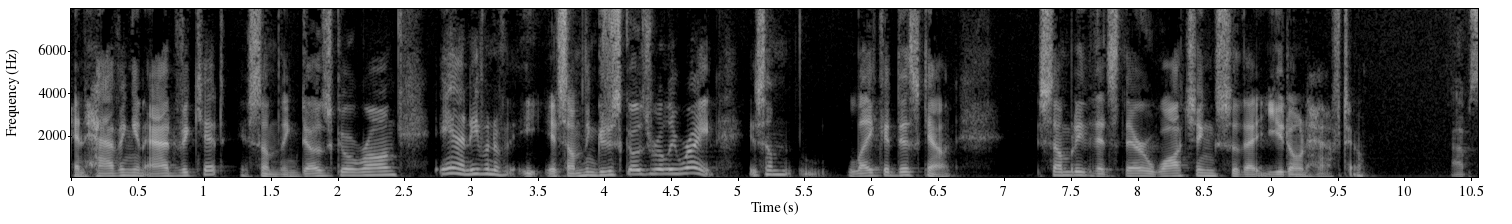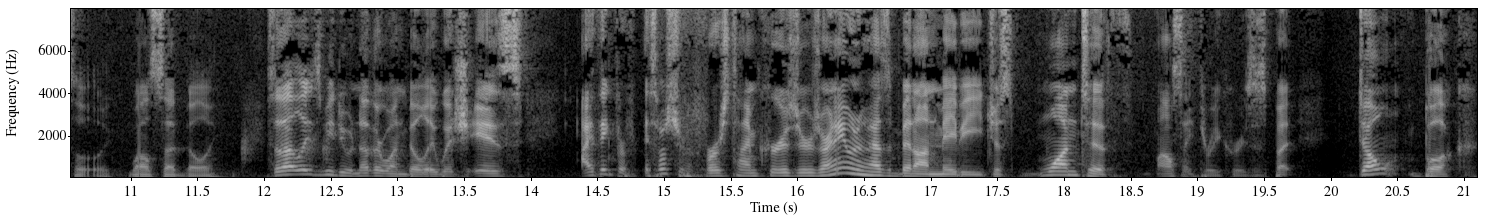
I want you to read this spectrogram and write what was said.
and having an advocate if something does go wrong, and even if if something just goes really right, if some like a discount, somebody that's there watching so that you don't have to. Absolutely. Well said, Billy. So that leads me to another one, Billy, which is I think for especially for first time cruisers or anyone who hasn't been on maybe just one to I'll say three cruises, but don't book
